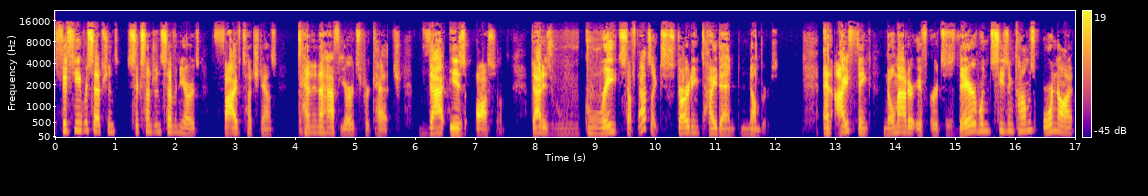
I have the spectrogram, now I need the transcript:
58 receptions, 607 yards, five touchdowns, 10 and a half yards per catch. That is awesome. That is great stuff. That's like starting tight end numbers. And I think no matter if Ertz is there when season comes or not,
